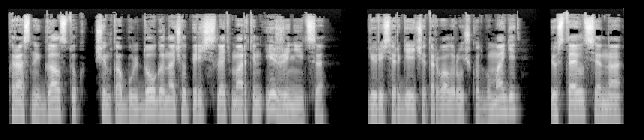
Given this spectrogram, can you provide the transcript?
красный галстук, щенка-бульдога начал перечислять Мартин и жениться. Юрий Сергеевич оторвал ручку от бумаги и уставился на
